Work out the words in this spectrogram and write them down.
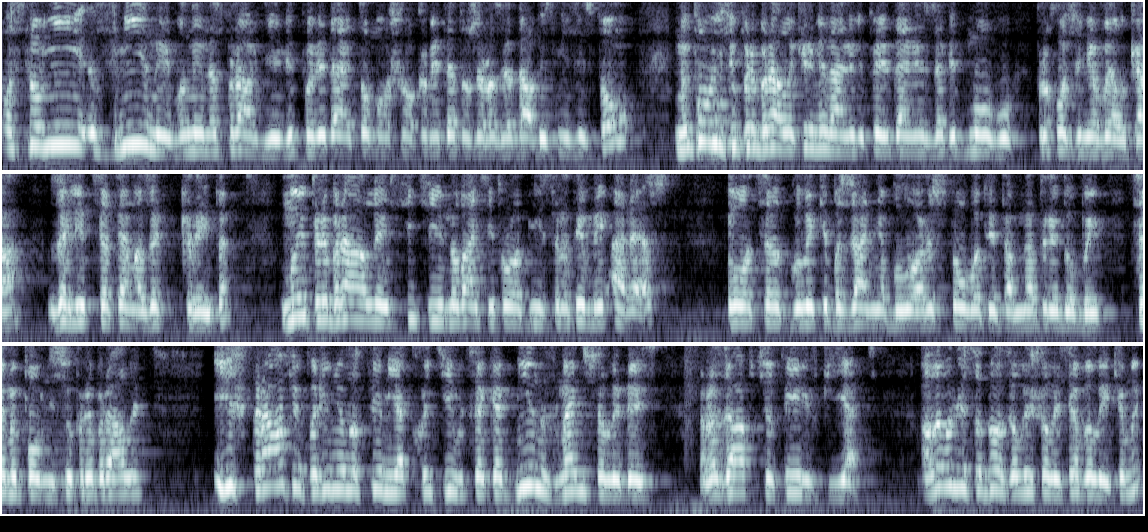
Основні зміни вони насправді відповідають тому, що комітет уже розглядав десь місяць тому. Ми повністю прибрали кримінальну відповідальність за відмову проходження ВЛК. Взагалі ця тема закрита. Ми прибрали всі ці інновації про адміністративний арешт. Ну, це велике бажання було арештовувати там на три доби. Це ми повністю прибрали. І штрафи порівняно з тим, як хотів це Кабмін, зменшили десь раза в 4-5. Але вони все одно залишилися великими.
